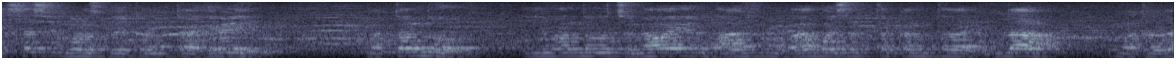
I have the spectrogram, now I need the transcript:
ಯಶಸ್ವಿಗೊಳಿಸಬೇಕಂತ ಹೇಳಿ ಮತ್ತೊಂದು ಈ ಒಂದು ಚುನಾವಣೆಯಲ್ಲಿ ಭಾಗ, ಭಾಗವಹಿಸಿರ್ತಕ್ಕಂಥ ಎಲ್ಲ ಮತದ,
